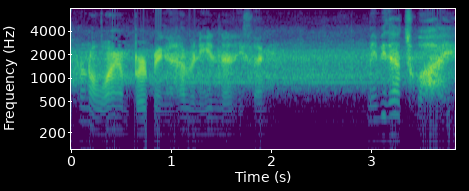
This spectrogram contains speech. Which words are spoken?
I don't know why I'm burping. I haven't eaten anything. Maybe that's why.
